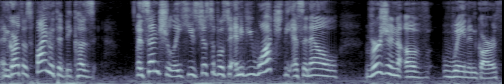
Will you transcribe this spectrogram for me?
and Garth was fine with it because essentially he's just supposed to and if you watch the SNL version of Wayne and Garth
